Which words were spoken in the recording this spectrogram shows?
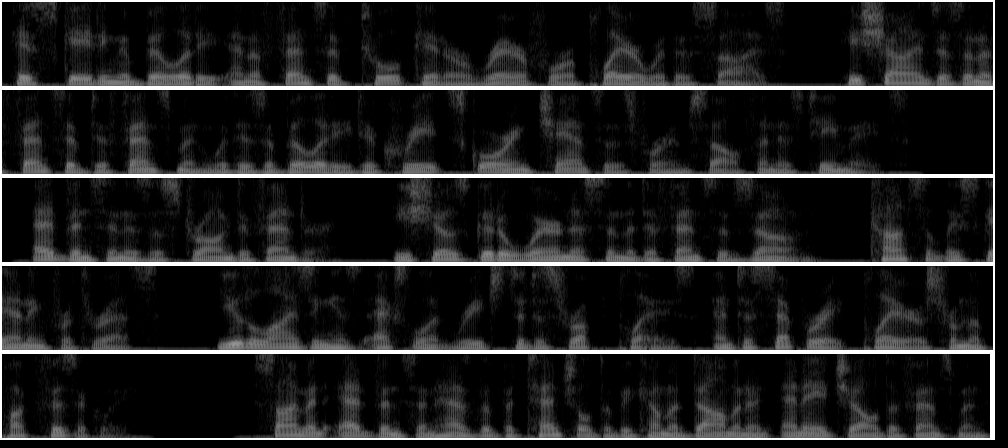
His skating ability and offensive toolkit are rare for a player with his size. He shines as an offensive defenseman with his ability to create scoring chances for himself and his teammates. Edvinsson is a strong defender he shows good awareness in the defensive zone, constantly scanning for threats, utilizing his excellent reach to disrupt plays and to separate players from the puck physically. Simon Edvinsson has the potential to become a dominant NHL defenseman,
